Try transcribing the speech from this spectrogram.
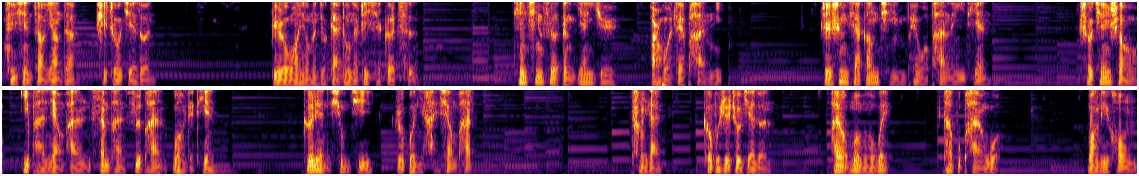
最先遭殃的是周杰伦。比如网友们就改动了这些歌词：“天青色等烟雨，而我在盘你。只剩下钢琴陪我盘了一天。手牵手，一盘两盘三盘四盘，望着天。”割裂的胸肌，如果你还想盘，当然，可不止周杰伦，还有莫文蔚，他不盘我；王力宏，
